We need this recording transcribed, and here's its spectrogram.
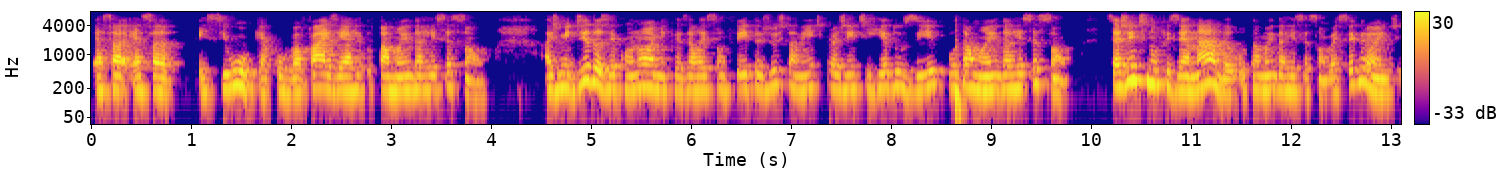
essa, essa, esse U que a curva faz é a, o tamanho da recessão. As medidas econômicas, elas são feitas justamente para a gente reduzir o tamanho da recessão. Se a gente não fizer nada, o tamanho da recessão vai ser grande.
